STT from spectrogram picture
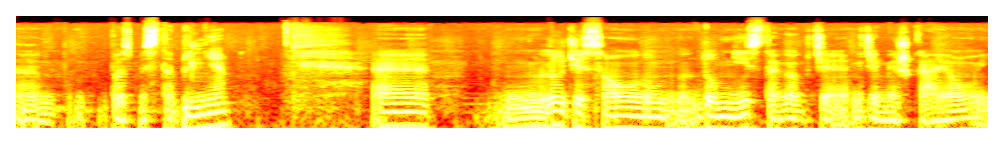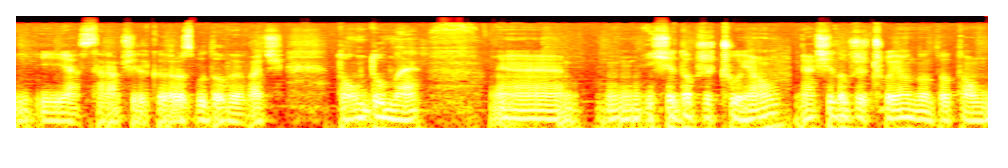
em, powiedzmy stabilnie. E, Ludzie są dumni z tego, gdzie, gdzie mieszkają, i, i ja staram się tylko rozbudowywać tą dumę e, i się dobrze czują. Jak się dobrze czują, no to tą,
